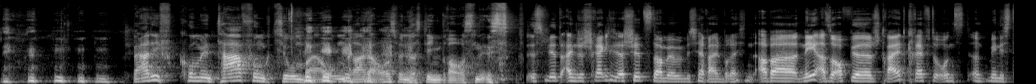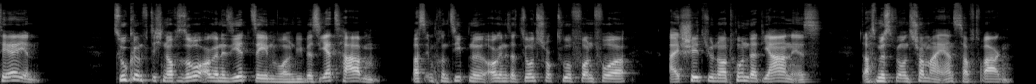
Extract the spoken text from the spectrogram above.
Sperr die Kommentarfunktion bei Augen geradeaus, wenn das Ding draußen ist. Es wird ein schrecklicher Shitstorm über mich hereinbrechen. Aber nee, also ob wir Streitkräfte und, und Ministerien zukünftig noch so organisiert sehen wollen, wie wir es jetzt haben, was im Prinzip eine Organisationsstruktur von vor, I shit you not 100 Jahren ist, das müssten wir uns schon mal ernsthaft fragen.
